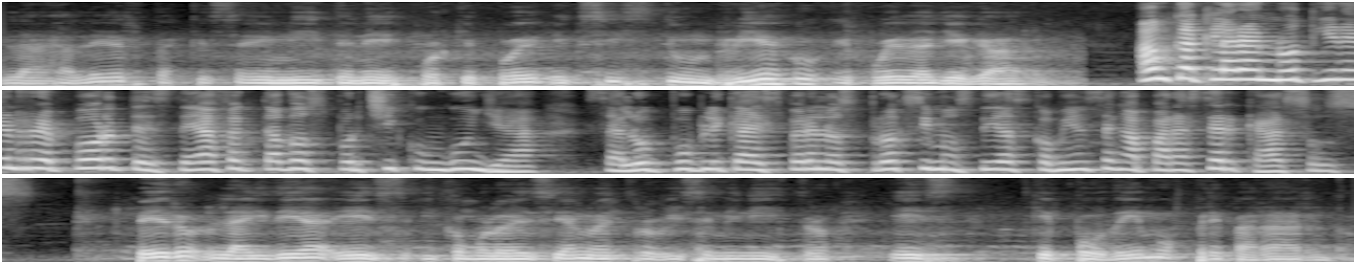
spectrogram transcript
Las alertas que se emiten es porque puede, existe un riesgo que pueda llegar. Aunque aclaran no tienen reportes de afectados por chikungunya, Salud Pública espera en los próximos días comiencen a aparecer casos. Pero la idea es, y como lo decía nuestro viceministro, es que podemos prepararnos,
